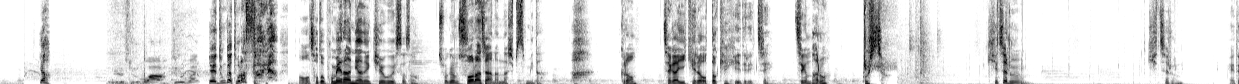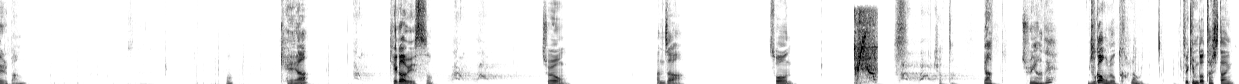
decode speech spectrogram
일로 들어와 들어와 야 누가 돌았어 어 저도 포메라니안을 키우고 있어서 조금 수월하지 않았나 싶습니다 하, 그럼 제가 이 개를 어떻게 길들일지 지금 바로 보시죠 키즈룸 키즈룸? 애들 방? 어? 개야? 개가 왜 있어? 조용 앉아 손 귀엽다. 야, 조용히 안 해? 누가 오면 어떡하려고? 들키면 너 탓이다잉.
